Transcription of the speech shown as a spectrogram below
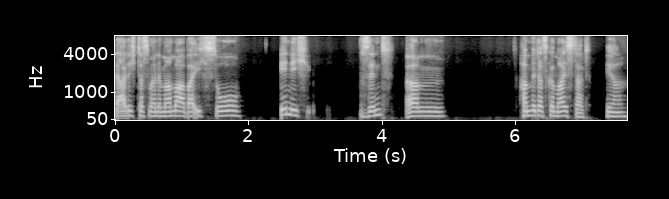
dadurch, dass meine Mama aber ich so innig sind, ähm, haben wir das gemeistert. Ja.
